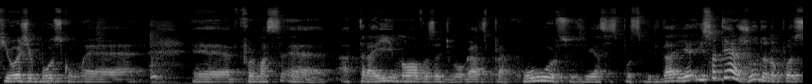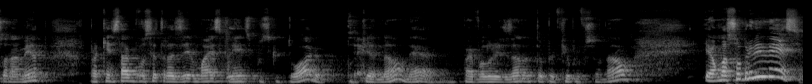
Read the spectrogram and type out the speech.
que hoje buscam é, é, é, atrair novos advogados para cursos e essas possibilidades. E isso até ajuda no posicionamento para quem sabe você trazer mais clientes para o escritório, por que não, né? Vai valorizando o teu perfil profissional. É uma sobrevivência.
